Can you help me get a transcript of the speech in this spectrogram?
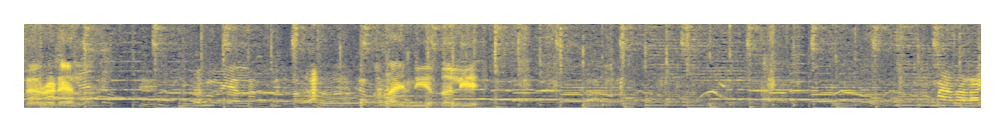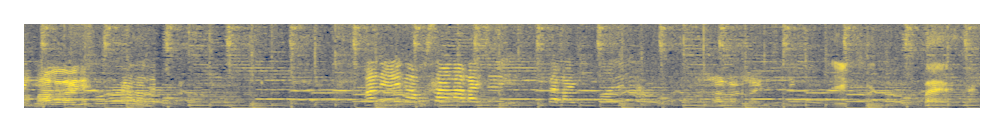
फेभरेट एल मलाई निर्दलीय एकछिन भाइ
